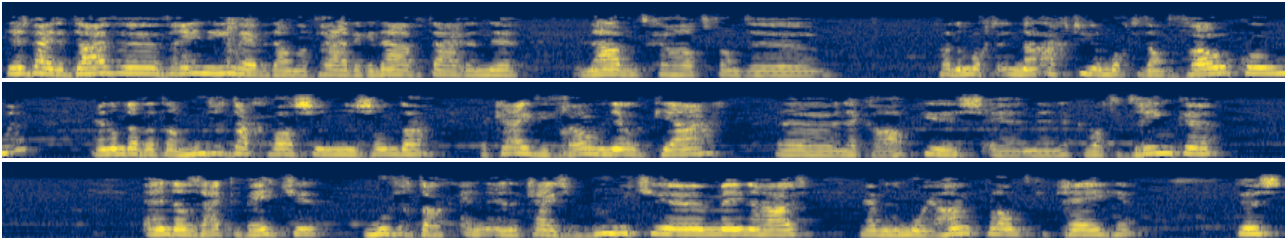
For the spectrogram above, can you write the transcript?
net bij de duivenvereniging, we hebben dan een vrijdagavond daar een, uh, een avond gehad van de, van de mochten, na acht uur mochten dan de vrouwen komen, en omdat het dan moederdag was, een zondag, dan krijgen die vrouwen elk jaar uh, lekker hapjes en, en, lekker wat te drinken. En dat is eigenlijk een beetje moederdag. En, en dan krijgen ze een bloemetje mee naar huis. We hebben een mooie hangplant gekregen. Dus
